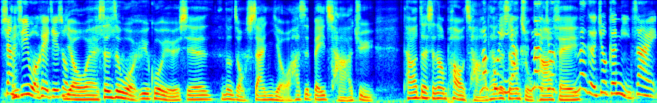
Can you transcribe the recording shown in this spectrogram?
相机我可以接受。欸、有哎、欸，甚至我遇过有一些那种山友，他是背茶具，他要在山上泡茶，他在山上煮咖啡，那，那个就跟你在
